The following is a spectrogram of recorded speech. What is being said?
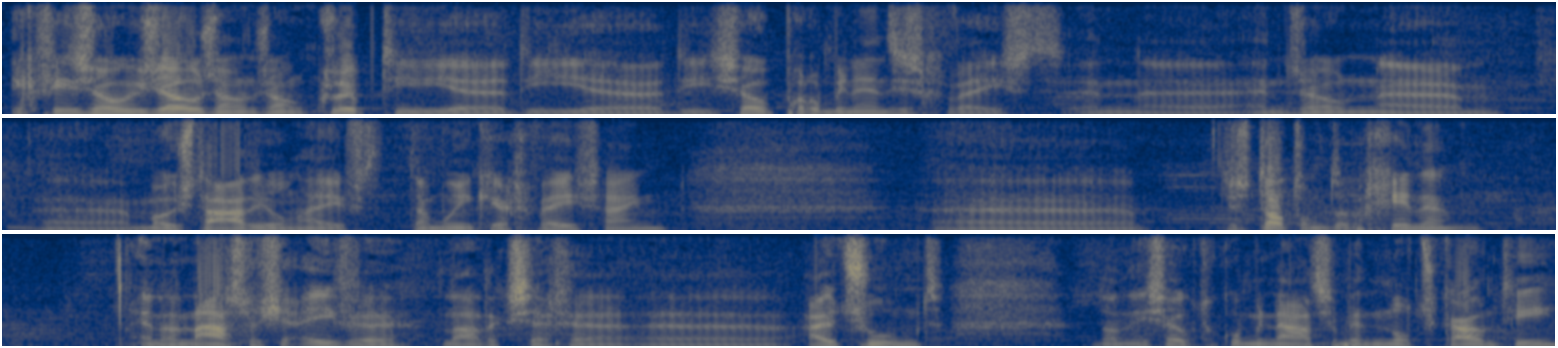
ik vind sowieso zo'n club die, uh, die, uh, die zo prominent is geweest en, uh, en zo'n mooi stadion heeft, daar moet je een keer geweest zijn. dus dat om te beginnen. En daarnaast als je even, laat ik zeggen, uitzoomt, dan is ook de combinatie met Notts County,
